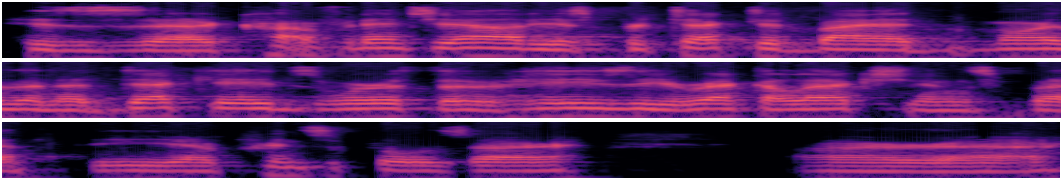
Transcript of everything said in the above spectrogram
His uh, confidentiality is protected by a, more than a decade's worth of hazy recollections, but the uh, principles are, are uh,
